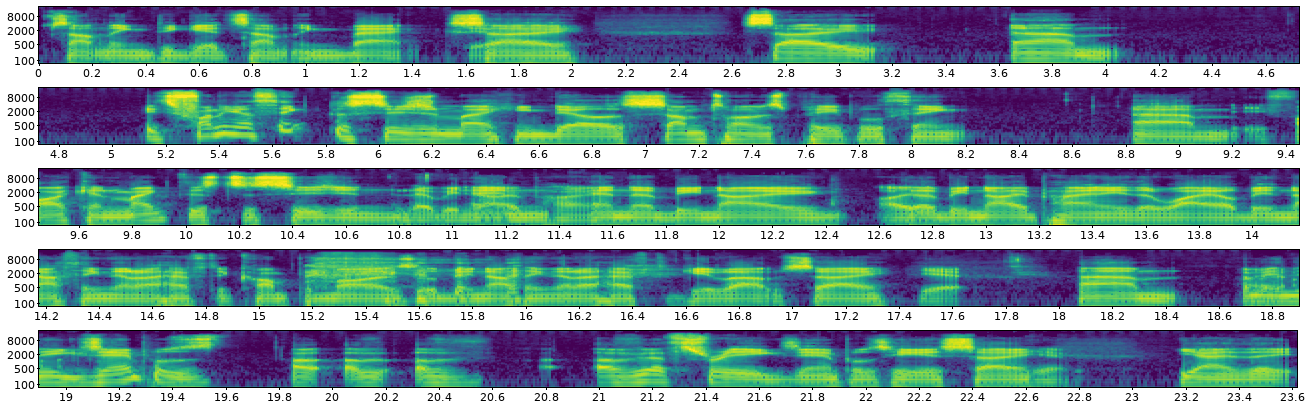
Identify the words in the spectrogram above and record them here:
something to get something back. So, so um, it's funny. I think decision making, Dallas. Sometimes people think. Um, if I can make this decision, there'll be no and, pain. and there'll be no there'll be no pain either way. There'll be nothing that I have to compromise. there'll be nothing that I have to give up. So, Yeah. um, I mean, the examples of, of I've got three examples here. So, Yeah. you know, the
